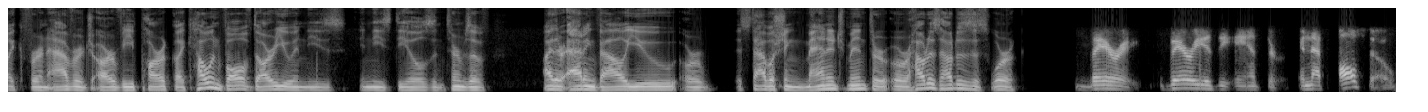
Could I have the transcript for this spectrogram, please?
like for an average RV park, like how involved are you in these in these deals in terms of either adding value or establishing management or or how does how does this work? Very, very is the answer. And that's also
